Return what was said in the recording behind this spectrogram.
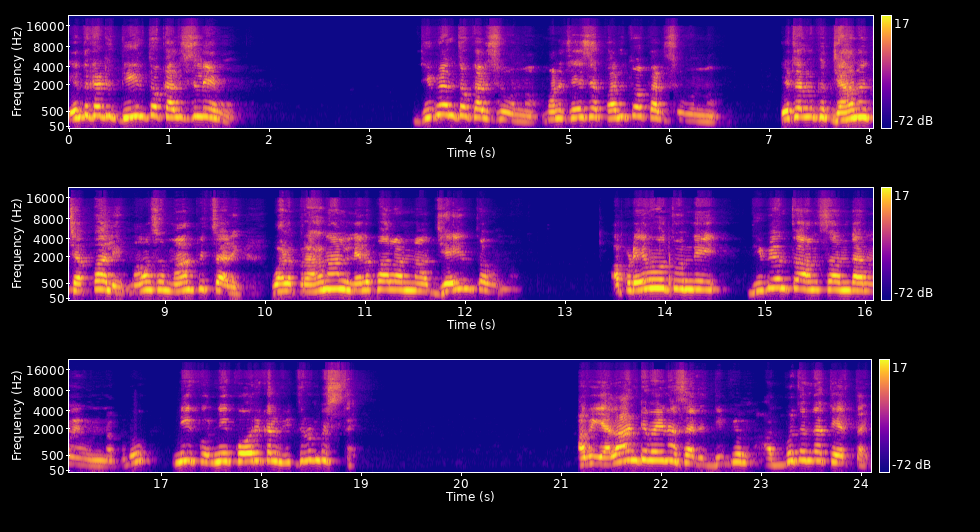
ఎందుకంటే దీంతో కలిసి లేము. దివ్యంతో కలిసి ఉన్నాం. మనం చేసే పనితో కలిసి ఉన్నాం. ఇతరులకు ధ్యానం చెప్పాలి మాంసం మాన్పించాలి వాళ్ళ ప్రాణాలు నిలపాలన్న ధ్యేయంతో ఉన్నాం. అప్పుడు ఏమవుతుంది దివ్యంతో అనుసంధానమే ఉన్నప్పుడు నీకు నీ కోరికలు విజృంభిస్తాయి. అవి ఎలాంటివైనా సరే దివ్యం అద్భుతంగా తీరుతాయి.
